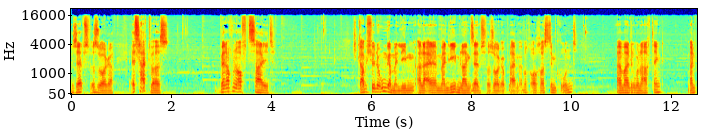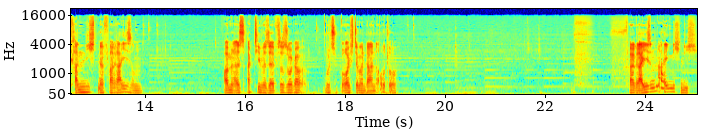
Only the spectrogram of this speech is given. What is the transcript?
Selbstversorger. Es hat was. Wenn auch nur auf Zeit. Ich glaube, ich würde ungern mein Leben, mein Leben lang Selbstversorger bleiben. Einfach auch aus dem Grund, wenn man drüber nachdenkt, man kann nicht mehr verreisen. Vor allem als aktiver Selbstversorger, wozu bräuchte man da ein Auto? Verreisen eigentlich nicht.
